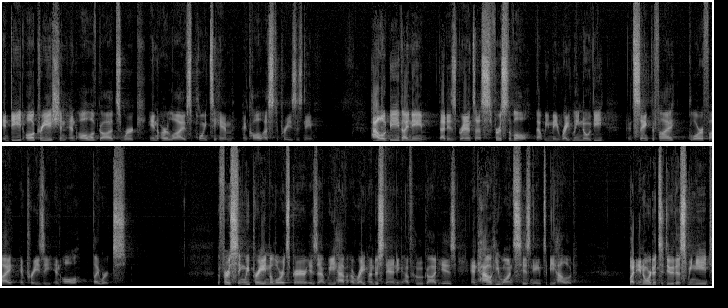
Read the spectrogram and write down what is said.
Indeed, all creation and all of God's work in our lives point to him and call us to praise his name. Hallowed be thy name, that is, grant us, first of all, that we may rightly know thee and sanctify, glorify, and praise thee in all thy works. The first thing we pray in the Lord's Prayer is that we have a right understanding of who God is and how he wants his name to be hallowed. But in order to do this, we need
